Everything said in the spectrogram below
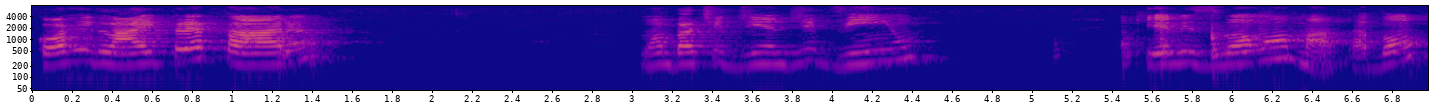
corre lá e prepara uma batidinha de vinho que eles vão amar, tá bom?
